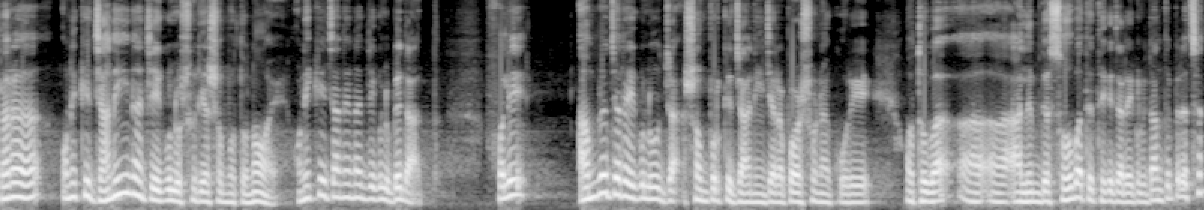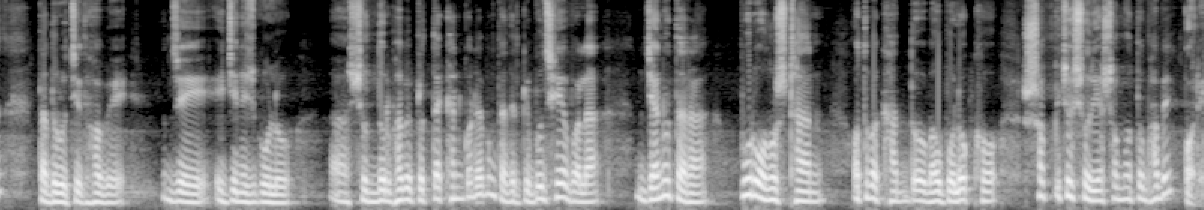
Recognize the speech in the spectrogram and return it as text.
তারা অনেকে জানেই না যে এগুলো সরিয়াসম্মত নয় অনেকে জানে না যে এগুলো বেদাত। ফলে আমরা যারা এগুলো সম্পর্কে জানি, যারা পড়াশোনা করে অথবা আলেমদের সোহবাতে থেকে যারা এগুলো জানতে পেরেছেন, তাদের উচিত হবে যে এই জিনিসগুলো সুন্দরভাবে প্রত্যাখ্যান করে এবং তাদেরকে বুঝিয়ে বলা। যেন তারা পুরো অনুষ্ঠান অথবা খাদ্য বা উপলক্ষ সব কিছু সরিয়াসম্মতভাবে করে।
